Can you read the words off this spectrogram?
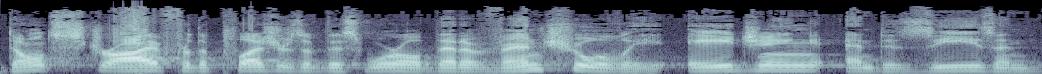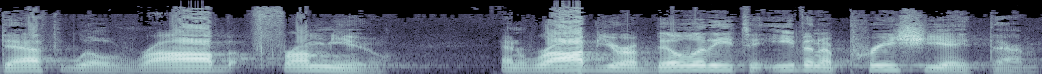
don't strive for the pleasures of this world that eventually aging and disease and death will rob from you and rob your ability to even appreciate them.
